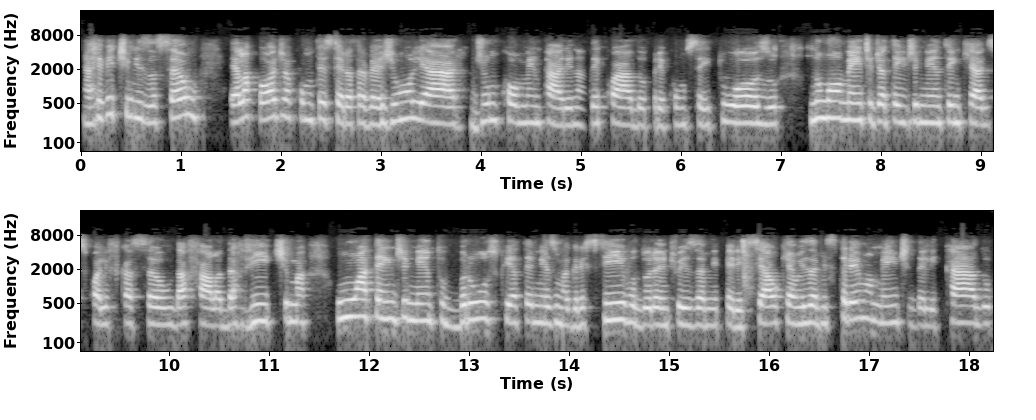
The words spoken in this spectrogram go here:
A revitimização, ela pode acontecer através de um olhar, de um comentário inadequado ou preconceituoso, no momento de atendimento em que há desqualificação da fala da vítima, um atendimento brusco e até mesmo agressivo durante o exame pericial, que é um exame extremamente delicado,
